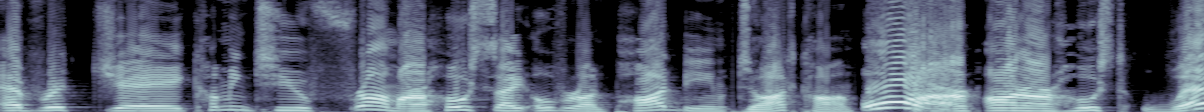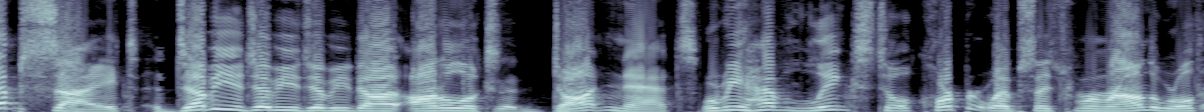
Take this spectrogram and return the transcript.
Everett J, coming to you from our host site over on podbean.com or on our host website, www.autolux.net, where we have links to corporate websites from around the world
